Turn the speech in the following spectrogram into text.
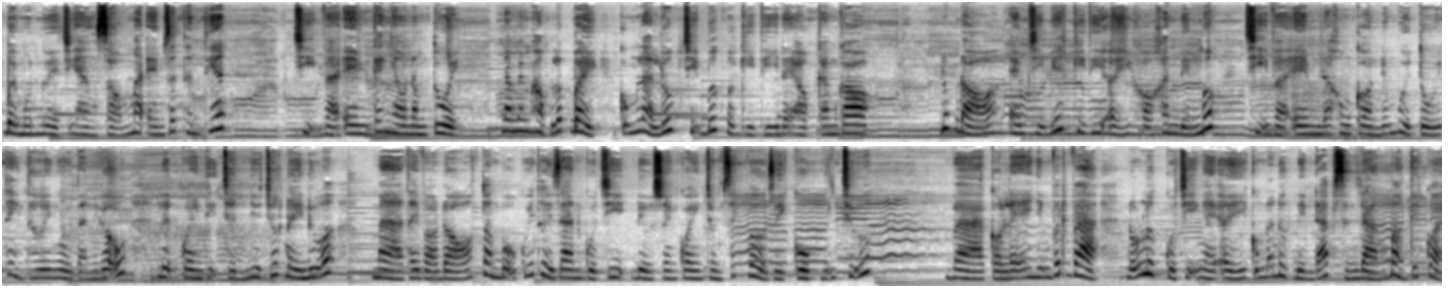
bởi một người chị hàng xóm mà em rất thân thiết. Chị và em cách nhau 5 tuổi. Năm em học lớp 7 cũng là lúc chị bước vào kỳ thi đại học Cam Go. Lúc đó, em chỉ biết kỳ thi ấy khó khăn đến mức chị và em đã không còn những buổi tối thảnh thơi ngồi tán gẫu, lượn quanh thị trấn như trước đây nữa, mà thay vào đó toàn bộ quỹ thời gian của chị đều xoay quanh trong sách vở dày cộp những chữ. Và có lẽ những vất vả, nỗ lực của chị ngày ấy cũng đã được đền đáp xứng đáng bằng kết quả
